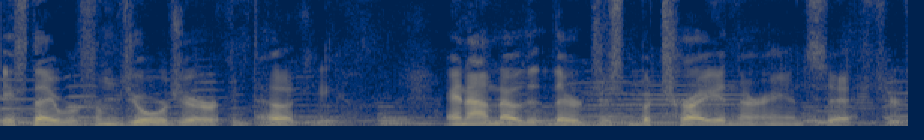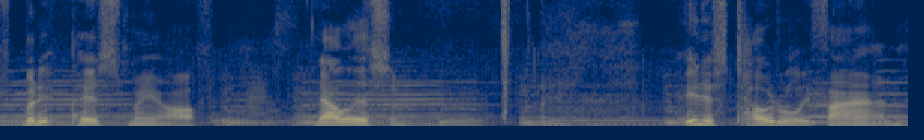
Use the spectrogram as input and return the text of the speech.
if they were from Georgia or Kentucky. And I know that they're just betraying their ancestors, but it pissed me off. Now, listen, it is totally fine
